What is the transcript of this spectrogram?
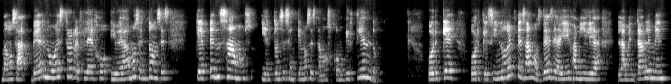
vamos a ver nuestro reflejo y veamos entonces qué pensamos y entonces en qué nos estamos convirtiendo. ¿Por qué? Porque si no empezamos desde ahí, familia, lamentablemente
